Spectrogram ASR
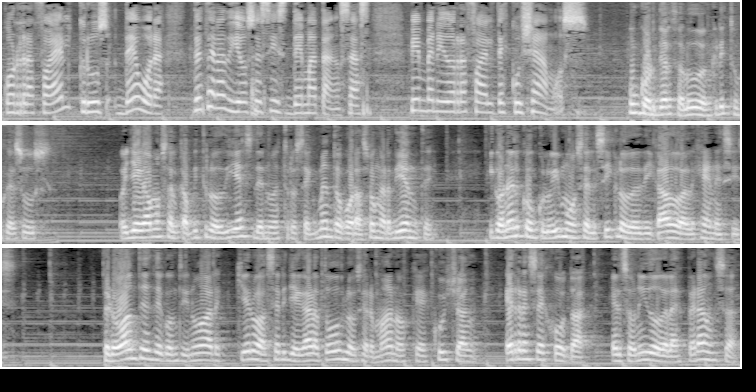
con Rafael Cruz Débora desde la diócesis de Matanzas. Bienvenido Rafael, te escuchamos. Un cordial saludo en Cristo Jesús. Hoy llegamos al capítulo 10 de nuestro segmento Corazón Ardiente y con él concluimos el ciclo dedicado al Génesis. Pero antes de continuar, quiero hacer llegar a todos los hermanos que escuchan RCJ, el sonido de la esperanza,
